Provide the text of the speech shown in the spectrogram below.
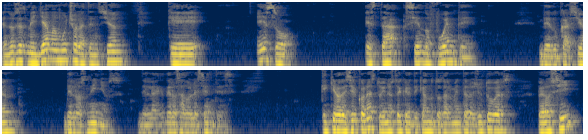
Entonces me llama mucho la atención que eso está siendo fuente de educación de los niños, de, los adolescentes. ¿Qué quiero decir con esto? Y no estoy criticando totalmente a los youtubers, pero sí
